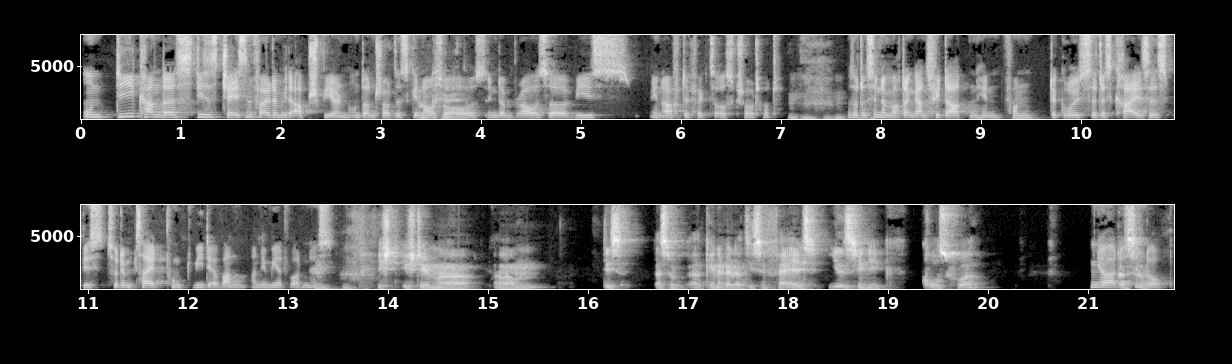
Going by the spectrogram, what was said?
Und die kann das, dieses JSON-File dann wieder abspielen und dann schaut es genauso okay. aus in dem Browser, wie es in After Effects ausgeschaut hat. Mhm, mhm, also da sind einfach dann ganz viele Daten hin, von mhm. der Größe des Kreises bis zu dem Zeitpunkt, wie der wann animiert worden ist. Mhm. Ich, ich stelle mir ähm, das, also äh, generell diese Files irrsinnig groß vor. Ja, das also, sind auch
